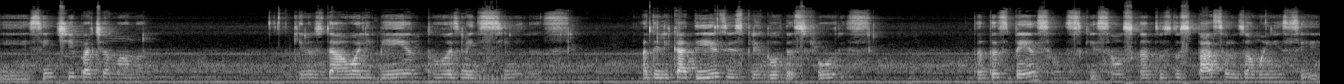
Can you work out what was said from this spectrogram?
e sentir Pachamama, que nos dá o alimento, as medicinas, a delicadeza e o esplendor das flores, tantas bênçãos que são os cantos dos pássaros ao amanhecer.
